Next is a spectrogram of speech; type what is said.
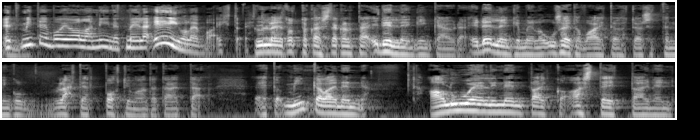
Että mm. miten voi olla niin, että meillä ei ole vaihtoehtoja? Kyllä, ja totta kai sitä kannattaa edelleenkin käydä. Edelleenkin meillä on useita vaihtoehtoja sitten niin kuin lähteä pohtimaan tätä, että, että minkälainen alueellinen tai asteittainen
